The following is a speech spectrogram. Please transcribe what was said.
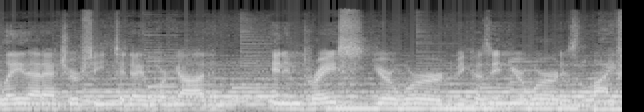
lay that at your feet today, Lord God, and, and embrace your word because in your word is life.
